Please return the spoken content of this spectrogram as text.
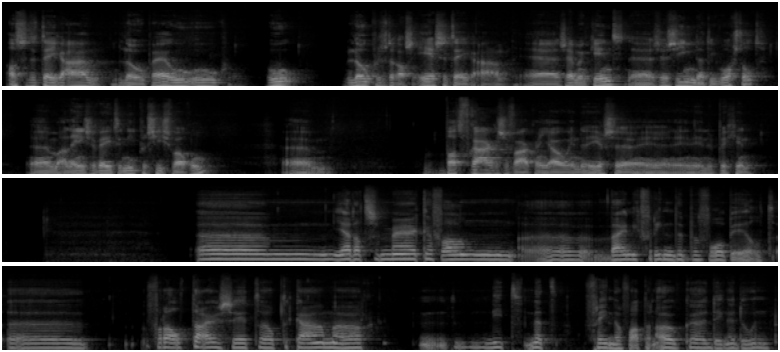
als ze er tegenaan lopen, hè, hoe, hoe, hoe lopen ze er als eerste tegenaan. Uh, ze hebben een kind, uh, ze zien dat hij worstelt, um, alleen ze weten niet precies waarom. Um, wat vragen ze vaak aan jou in, de eerste, in, in het begin? Um, ja, dat ze merken van uh, weinig vrienden bijvoorbeeld. vooral thuis zitten op de kamer, niet met vrienden of wat dan ook dingen doen.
